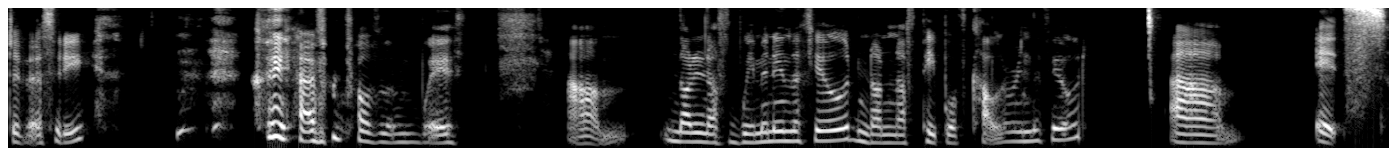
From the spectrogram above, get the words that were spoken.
diversity. we have a problem with um, not enough women in the field, not enough people of color in the field. Um, it's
